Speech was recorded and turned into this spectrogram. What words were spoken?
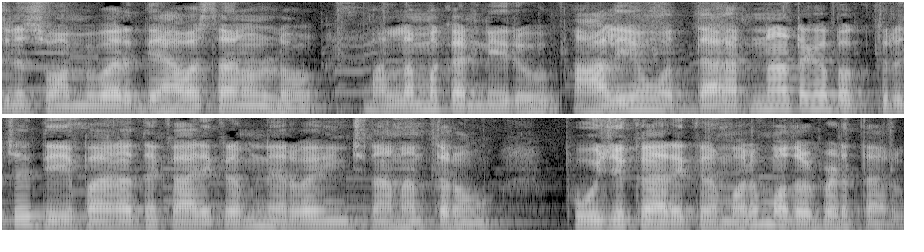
మల్లికార్జున స్వామివారి దేవస్థానంలో మల్లమ్మ కన్నీరు ఆలయం వద్ద కర్ణాటక భక్తులచే దీపారాధన కార్యక్రమం నిర్వహించిన అనంతరం పూజ కార్యక్రమాలు మొదలు పెడతారు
